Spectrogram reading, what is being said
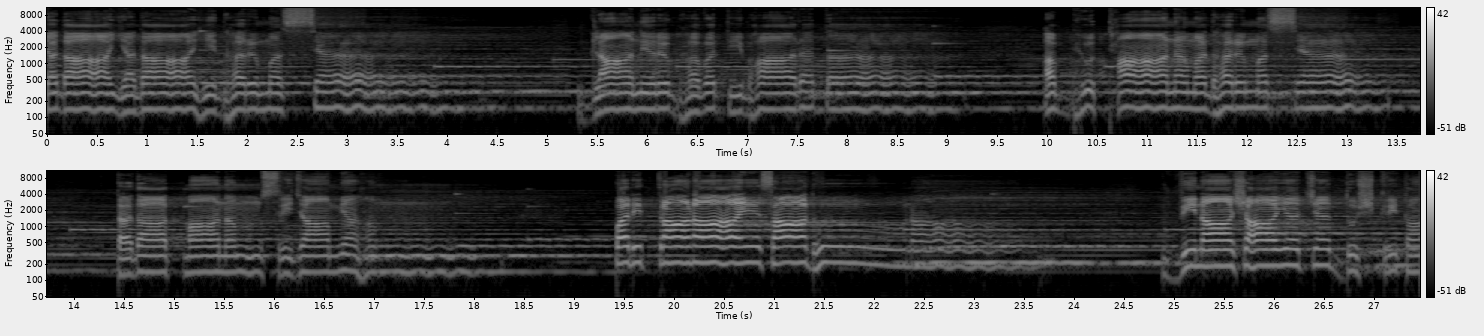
यदा यदा हि धर्मस्य ग्लानिर्भवति भारत। अभ्युत्थानमधर्मस्य तदात्मानं सृजाम्यहम्। परित्राणाय साधूना विनाशाय च दुष्कृता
